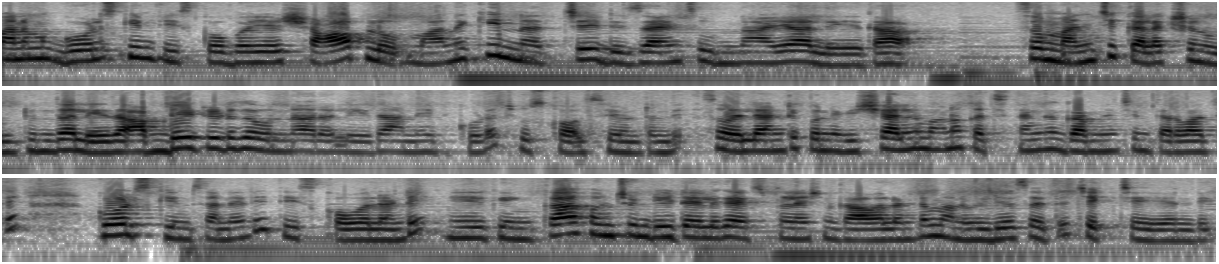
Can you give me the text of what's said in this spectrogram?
మనం గోల్డ్ స్కీమ్ తీసుకోబోయే షాప్లో మనకి నచ్చే డిజైన్స్ ఉన్నాయా లేదా? సో మంచి కలెక్షన్ ఉంటుందా లేదా అప్డేటెడ్గా ఉన్నారా లేదా అనేది కూడా చూసుకోవాల్సి ఉంటుంది. సో ఇలాంటి కొన్ని విషయాలను మనం ఖచ్చితంగా గమనించిన తర్వాతే గోల్డ్ స్కీమ్స్ అనేది తీసుకోవాలండి. మీకు ఇంకా కొంచెం డీటెయిల్గా ఎక్స్ప్లెనేషన్ కావాలంటే మన వీడియోస్ అయితే చెక్ చేయండి.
